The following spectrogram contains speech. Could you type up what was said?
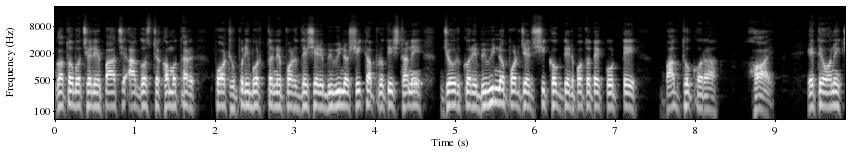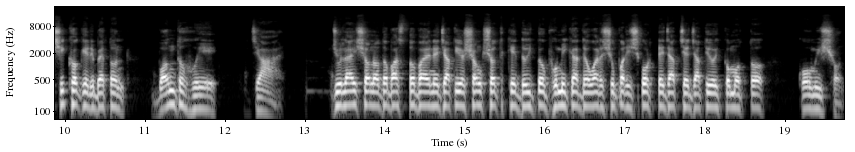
গত বছরের পাঁচ আগস্ট ক্ষমতার পট পরিবর্তনের পর দেশের বিভিন্ন শিক্ষা প্রতিষ্ঠানে জোর করে বিভিন্ন পর্যায়ের শিক্ষকদের পদত্যাগ করতে বাধ্য করা হয়। এতে অনেক শিক্ষকের বেতন বন্ধ হয়ে যায়। জুলাই সনদ বাস্তবায়নে জাতীয় সংসদকে দ্বৈত ভূমিকা দেওয়ার সুপারিশ করতে যাচ্ছে জাতীয় ঐক্যমত্য কমিশন।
